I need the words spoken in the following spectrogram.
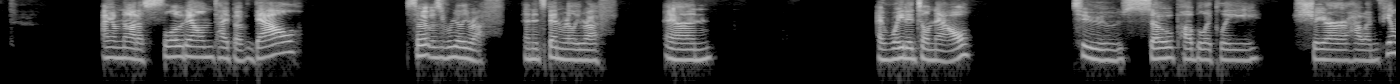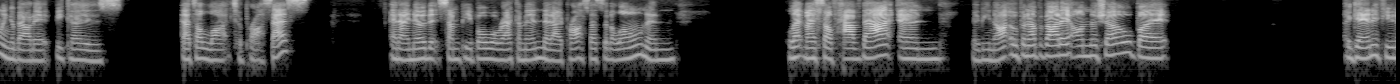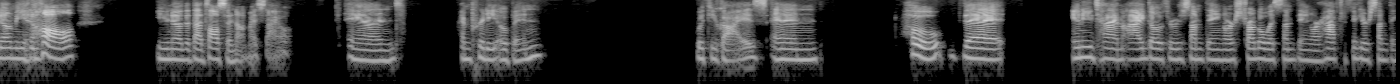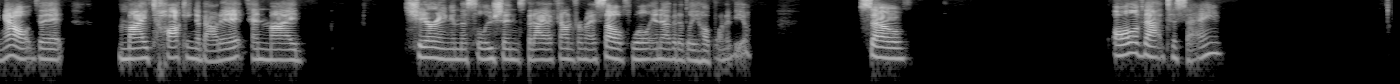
I am not a slow down type of gal. So it was really rough and it's been really rough. And I waited till now to so publicly share how I'm feeling about it because that's a lot to process. And I know that some people will recommend that I process it alone and let myself have that. And maybe not open up about it on the show. But again, if you know me at all, you know that that's also not my style. And I'm pretty open with you guys and hope that anytime I go through something or struggle with something or have to figure something out, that my talking about it and my sharing and the solutions that I have found for myself will inevitably help one of you. So, all of that to say,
